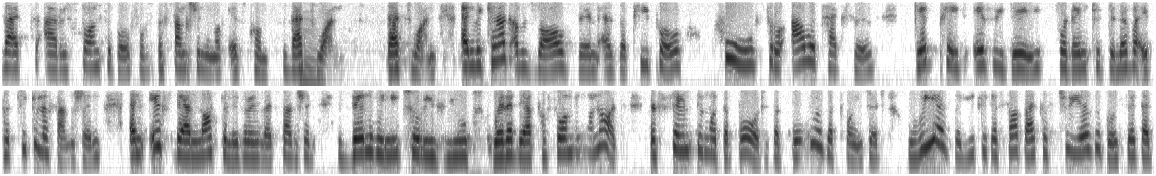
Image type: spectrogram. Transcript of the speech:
that are responsible for the functioning of Eskom. That's mm. one. That's one. And we cannot absolve them as the people who, through our taxes, get paid every day for them to deliver a particular function. And if they are not delivering that function, then we need to review whether they are performing or not. The same thing with the board. The board was appointed. We as the youth as far back as two years ago said that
